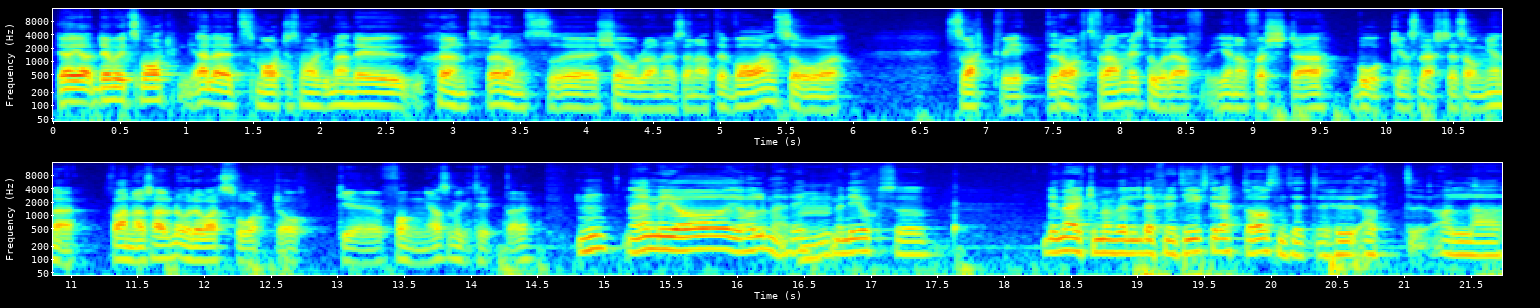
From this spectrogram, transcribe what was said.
det, det var ju ett smart, eller ett smart och smart, men det är ju skönt för de eh, showrunnersen att det var en så svartvit, rakt fram historia genom första boken slash säsongen där. För annars hade nog det varit svårt att eh, fånga så mycket tittare. Mm, nej men jag, jag håller med dig. Mm. Men det är också... Det märker man väl definitivt i detta avsnittet hur att alla...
